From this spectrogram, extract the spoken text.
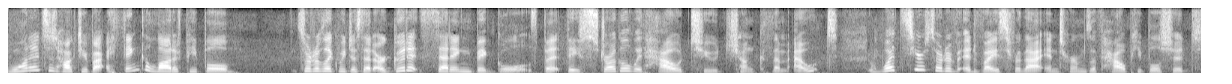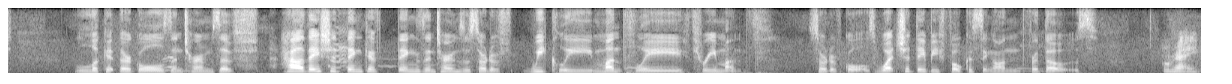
wanted to talk to you about, I think a lot of people, sort of like we just said, are good at setting big goals, but they struggle with how to chunk them out. What's your sort of advice for that in terms of how people should look at their goals in terms of how they should think of things in terms of sort of weekly, monthly, three month sort of goals? What should they be focusing on for those? Right.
